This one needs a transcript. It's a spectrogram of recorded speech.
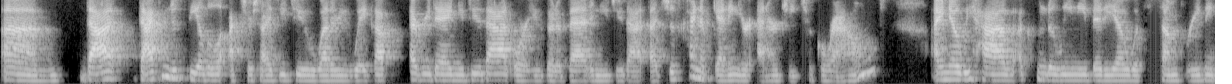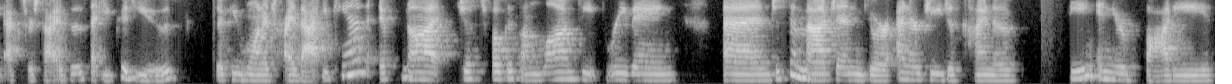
um, that that can just be a little exercise you do whether you wake up every day and you do that or you go to bed and you do that that's just kind of getting your energy to ground i know we have a kundalini video with some breathing exercises that you could use so if you want to try that you can if not just focus on long deep breathing and just imagine your energy just kind of being in your body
